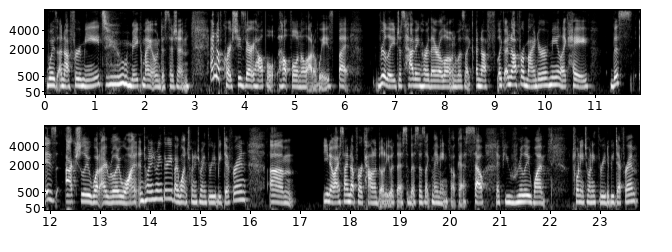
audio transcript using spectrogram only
was enough for me to make my own decision. And of course, she's very helpful helpful in a lot of ways, but really just having her there alone was like enough like enough reminder of me like hey this is actually what I really want in 2023. If I want 2023 to be different, um, you know, I signed up for accountability with this. So this is like my main focus. So if you really want 2023 to be different,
